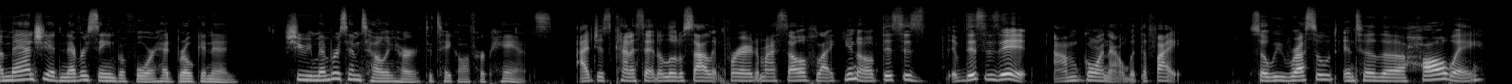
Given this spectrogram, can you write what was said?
A man she had never seen before had broken in. She remembers him telling her to take off her pants. I just kind of said a little silent prayer to myself, like, you know, if this is if this is it, I'm going out with the fight. So we wrestled into the hallway,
